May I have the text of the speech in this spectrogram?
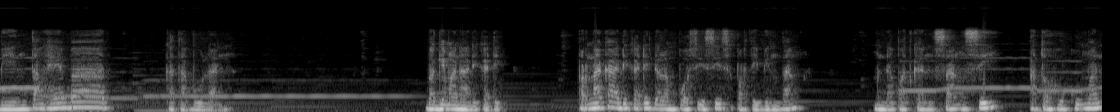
Bintang hebat, kata Bulan. Bagaimana adik-adik? Pernahkah adik-adik dalam posisi seperti bintang? Mendapatkan sanksi atau hukuman?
